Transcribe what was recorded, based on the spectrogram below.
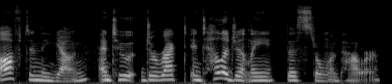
often the young, and to direct intelligently this stolen power.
